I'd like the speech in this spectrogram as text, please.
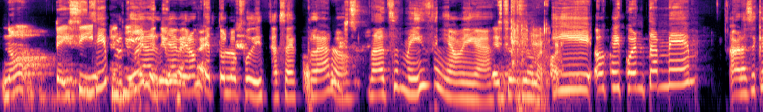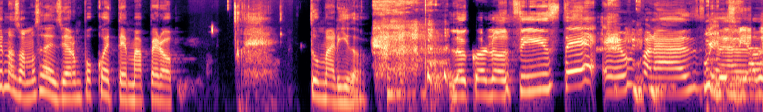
no, they see sí, porque ya, vieron que tú lo pudiste hacer, claro. That's amazing, amiga. Eso es lo mejor. Y, ok, cuéntame, ahora sí que nos vamos a desviar un poco de tema, pero tu marido, ¿lo conociste en Francia? Muy desviado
